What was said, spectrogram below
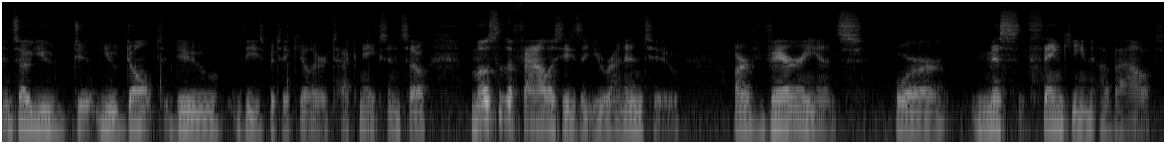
And so you do you don't do these particular techniques. And so most of the fallacies that you run into are variants or misthinking about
